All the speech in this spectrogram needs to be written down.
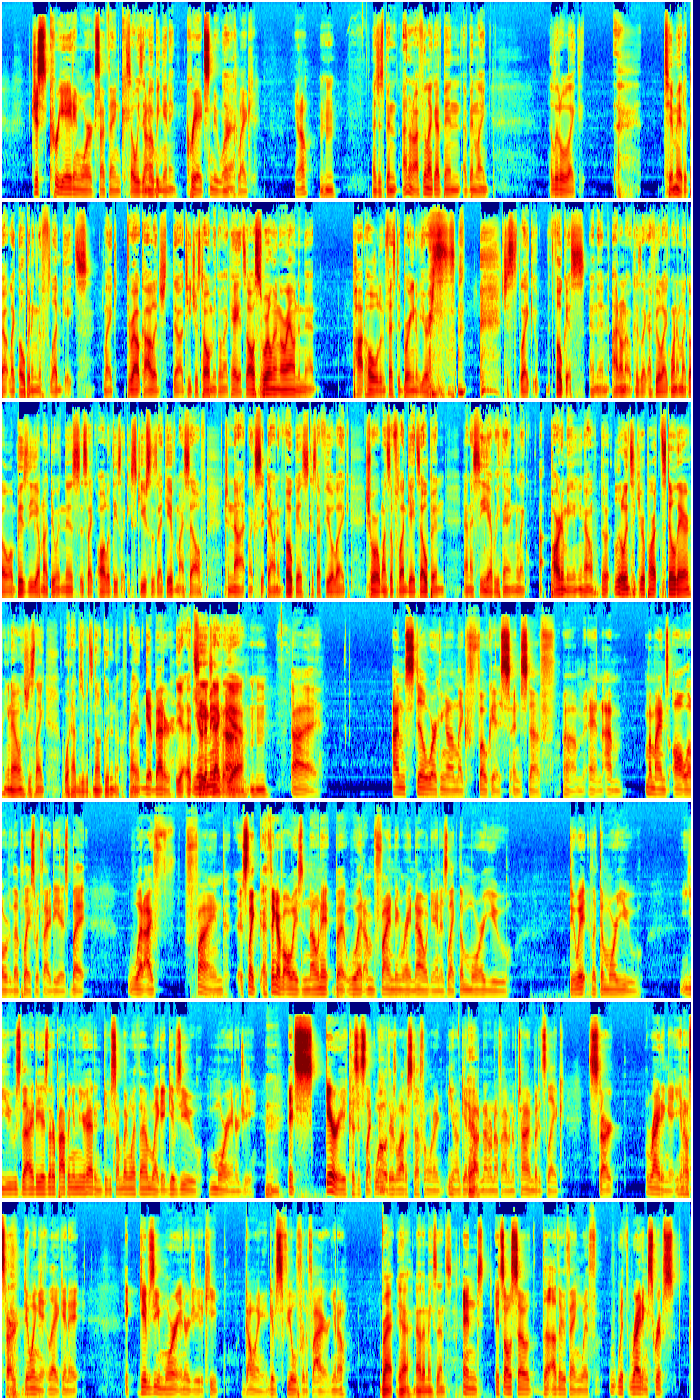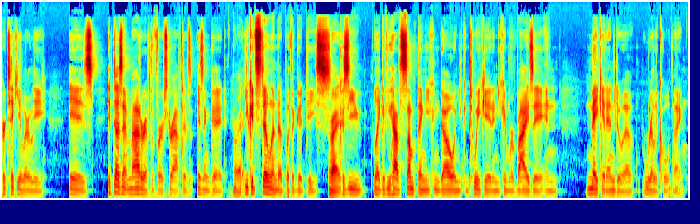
Just creating works, I think It's always a new um, beginning. creates new work. Yeah. Like, you know, I've just been I don't know, I feel like I've been I've been like a little like timid about like opening the floodgates. Like throughout college, the teachers told me they're like, "Hey, it's all swirling around in that pothole infested brain of yours." just like focus and then i don't know because like i feel like when i'm like oh i'm busy i'm not doing this it's like all of these like excuses i give myself to not like sit down and focus because i feel like sure once the floodgates open and i see everything like uh, part of me you know the little insecure part that's still there you know it's just like what happens if it's not good enough right get better. yeah that's You know what I mean? exactly yeah Um, hmm Uh, I'm still working on like focus and stuff. Um, and I'm my mind's all over the place with ideas. But what I f- find, it's like I think I've always known it, but what I'm finding right now again is like the more you do it, like the more you use the ideas that are popping into your head and do something with them, like it gives you more energy. Mm-hmm. It's scary because it's like, whoa, there's a lot of stuff I want to, you know, get Yeah. out, and I don't know if I have enough time. But it's like, start writing it, you know, start doing it, like, and it it gives you more energy to keep going. It gives fuel for the fire, you know. right yeah no that makes sense and it's also the other thing with with writing scripts particularly is it doesn't matter if the first draft is, isn't good Right. you could still end up with a good piece Right. because you like if you have something you can go and you can tweak it and you can revise it and make it into a really cool thing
